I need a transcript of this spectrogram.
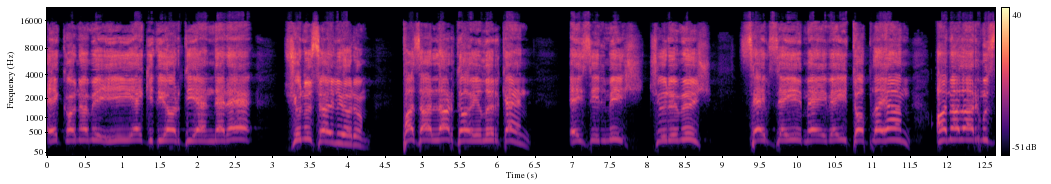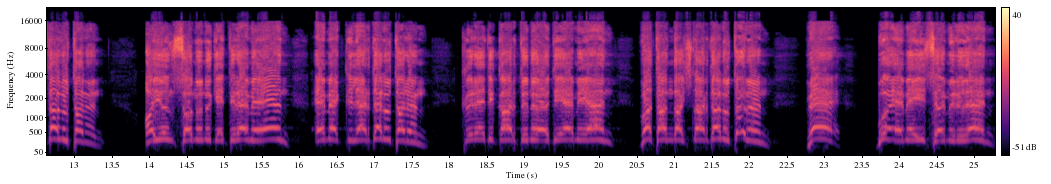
ekonomi iyiye gidiyor diyenlere şunu söylüyorum. Pazarlar dağılırken ezilmiş, çürümüş sebzeyi, meyveyi toplayan analarımızdan utanın. ayın sonunu getiremeyen emeklilerden utanın. Kredi kartını ödeyemeyen vatandaşlardan utanın. Ve bu emeği sömürülen,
